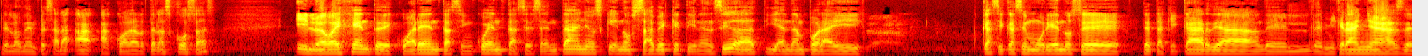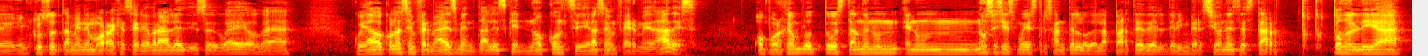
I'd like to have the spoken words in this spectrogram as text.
de lo de empezar a, a cuadrarte las cosas. Y luego hay gente de 40, 50, 60 años que no sabe que tiene ansiedad y andan por ahí casi casi muriéndose de taquicardia, de, migrañas, de incluso también hemorragias cerebrales. Dices, güey, o sea, cuidado con las enfermedades mentales que no consideras enfermedades. O por ejemplo, tú estando en un, en un no sé si es muy estresante lo de la parte de, de inversiones, de estar todo el día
